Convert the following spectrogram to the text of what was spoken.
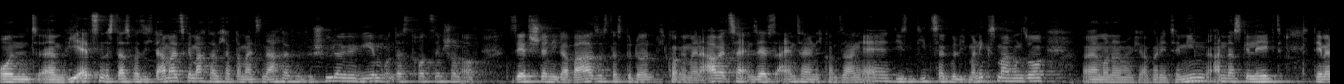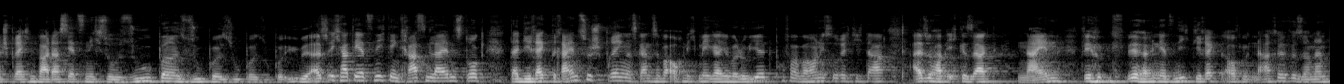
und ähm, wie ätzend ist das, was ich damals gemacht habe? Ich habe damals Nachhilfe für Schüler gegeben und das trotzdem schon auf selbstständiger Basis. Das bedeutet, ich konnte mir meine Arbeitszeiten selbst einteilen. Ich konnte sagen, ey, diesen Dienstag will ich mal nichts machen so. Ähm, und dann habe ich einfach den Termin anders gelegt. Dementsprechend war das jetzt nicht so super, super, super, super übel. Also ich hatte jetzt nicht den krassen Leidensdruck, da direkt reinzuspringen. Das Ganze war auch nicht mega evaluiert. Puffer war auch nicht so richtig da. Also habe ich gesagt, nein, wir, wir hören jetzt nicht direkt auf mit Nachhilfe, sondern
